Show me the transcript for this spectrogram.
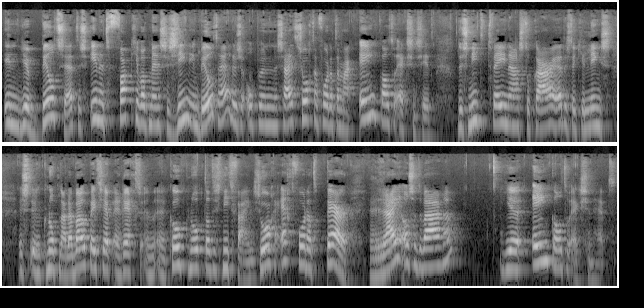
in je beeld zet, dus in het vakje wat mensen zien in beeld, hè, dus op hun site, zorg ervoor dat er maar één call to action zit. Dus niet twee naast elkaar, hè, dus dat je links een knop naar de bouwpage hebt en rechts een, een koopknop, dat is niet fijn. Zorg er echt voor dat per rij als het ware je één call to action hebt.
